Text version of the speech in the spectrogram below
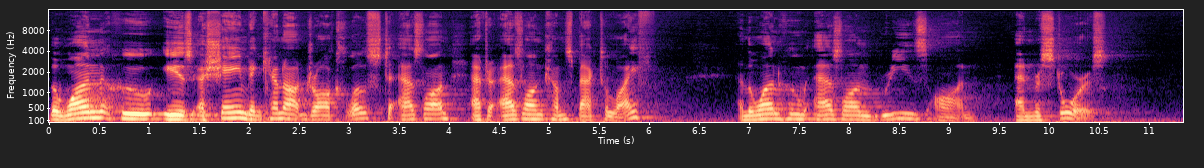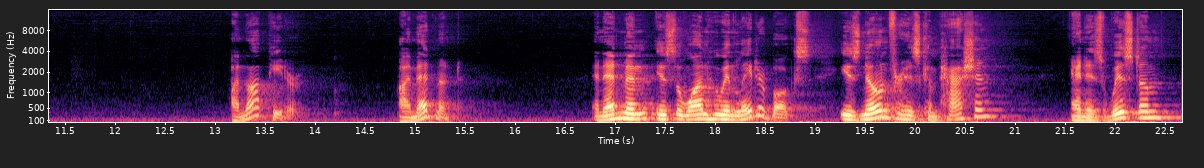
The one who is ashamed and cannot draw close to Aslan after Aslan comes back to life? And the one whom Aslan breathes on and restores I'm not Peter. I'm Edmund. And Edmund is the one who, in later books, is known for his compassion and his wisdom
